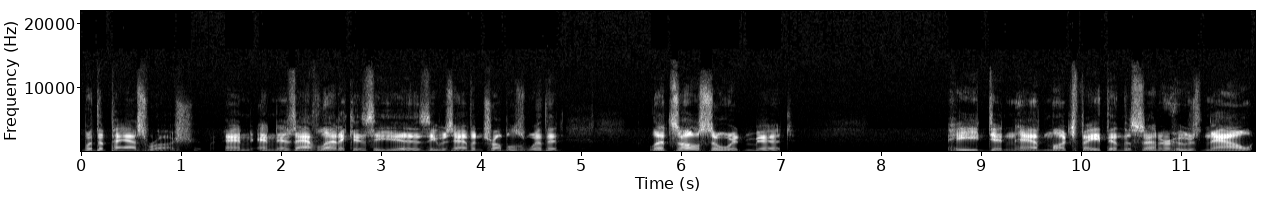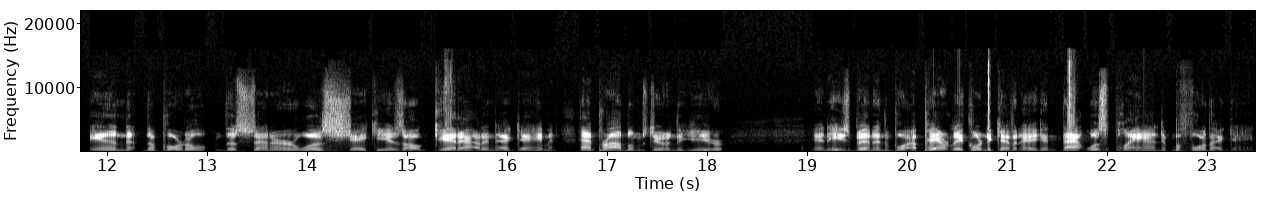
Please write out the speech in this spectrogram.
with the pass rush. And and as athletic as he is, he was having troubles with it. Let's also admit he didn't have much faith in the center, who's now in the portal. The center was shaky as all get out in that game and had problems during the year. And he's been in the. Apparently, according to Kevin Hagan, that was planned before that game.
